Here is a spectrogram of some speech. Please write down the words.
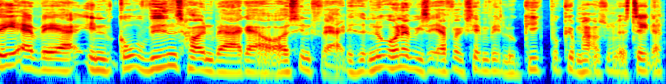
det at være en god videnshåndværker er også en færdighed. Nu underviser jeg for eksempel logik på Københavns Universitet,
